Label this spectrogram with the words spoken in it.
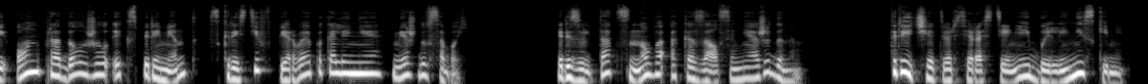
и он продолжил эксперимент, скрестив первое поколение между собой. Результат снова оказался неожиданным. Три четверти растений были низкими,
